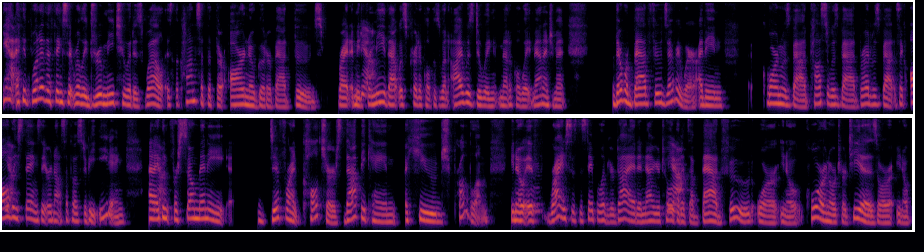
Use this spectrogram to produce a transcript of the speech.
Yeah, I think one of the things that really drew me to it as well is the concept that there are no good or bad foods, right? I mean, for me, that was critical because when I was doing medical weight management, there were bad foods everywhere. I mean, corn was bad, pasta was bad, bread was bad. It's like all yeah, these things that you're not supposed to be eating. And I think for so many different cultures, that became a huge problem. You know, if hmm rice is the staple of your diet and now you're told that it's a bad food or, you know, corn or tortillas or, you know,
